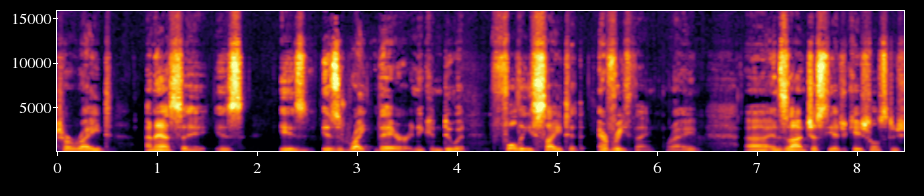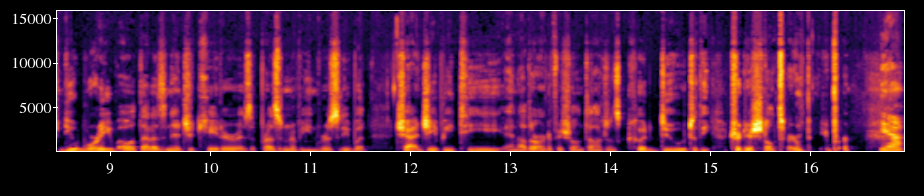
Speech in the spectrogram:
to write an essay is is is right there, and you can do it fully cited, everything, right? Uh, and it's not just the educational institution. Do you worry about that as an educator, as a president of a university, what Chat GPT and other artificial intelligence could do to the traditional term paper? Yeah,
